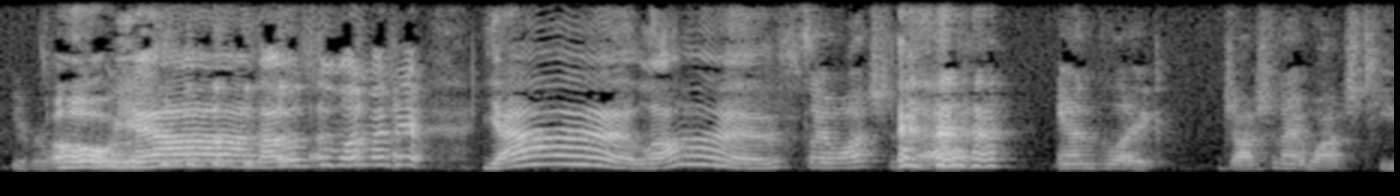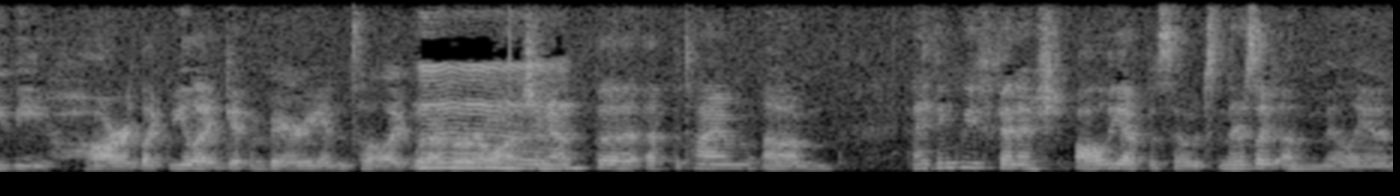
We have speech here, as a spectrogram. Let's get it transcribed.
Have you ever watched Oh Lost? yeah, that was the one my favorite. Yeah, Lost. So I watched that and like Josh and I watch TV hard. Like we like get very into like whatever we're watching Mm. at the at the time. Um, and I think we finished all the episodes, and there's like a million.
